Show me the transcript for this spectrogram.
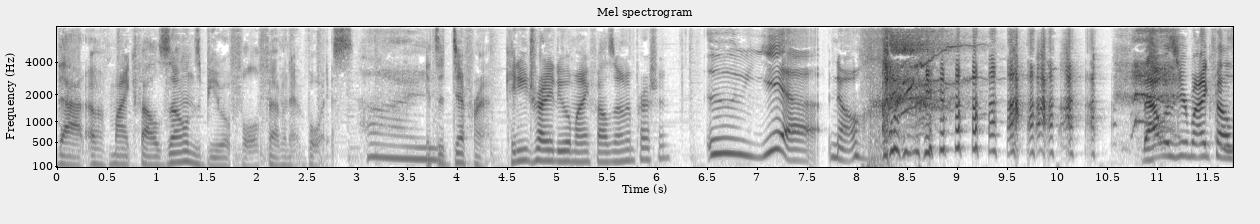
that of Mike Falzone's beautiful, effeminate voice. Hi. It's a different. Can you try to do a Mike Falzone impression? Ooh, yeah. No. That was your Mike Falzone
